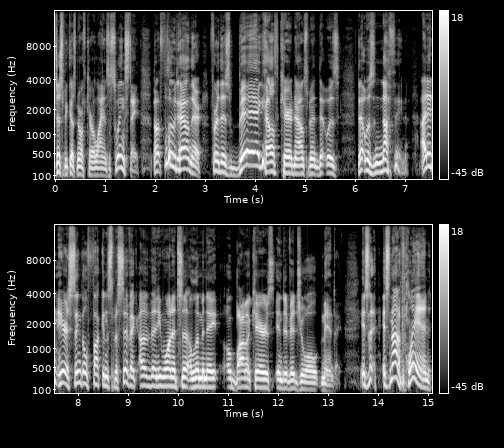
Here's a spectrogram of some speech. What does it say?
just because North Carolina is a swing state, but flew down there for this big healthcare announcement that was that was nothing. I didn't hear a single fucking specific other than he wanted to eliminate Obamacare's individual mandate. It's it's not a plan,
